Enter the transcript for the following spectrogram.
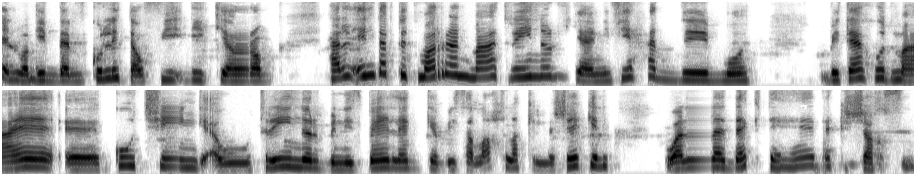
حلوة جدا. كل التوفيق ليك يا رب. هل أنت بتتمرن مع trainer يعني في حد بتاخد معاه coaching أو trainer بالنسبة لك بيصلح لك المشاكل ولا ده اجتهادك الشخصي؟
